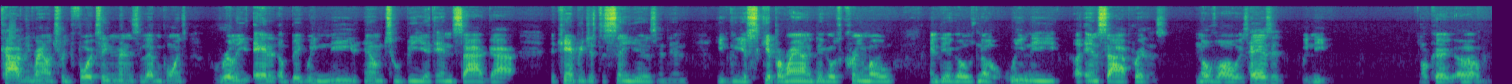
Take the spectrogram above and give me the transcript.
Cosby Roundtree, 14 minutes, 11 points. Really added a big. We need him to be an inside guy. It can't be just the seniors and then you, you skip around and there goes Cremo and there goes no. We need an inside presence. Nova always has it. We need it. Okay. Um,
